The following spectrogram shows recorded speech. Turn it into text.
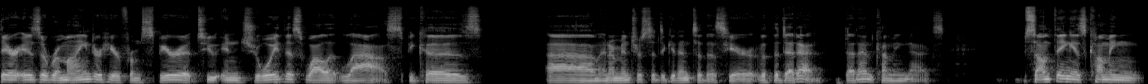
there is a reminder here from Spirit to enjoy this while it lasts because, um, and I'm interested to get into this here with the dead end, dead end coming next. Something is coming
